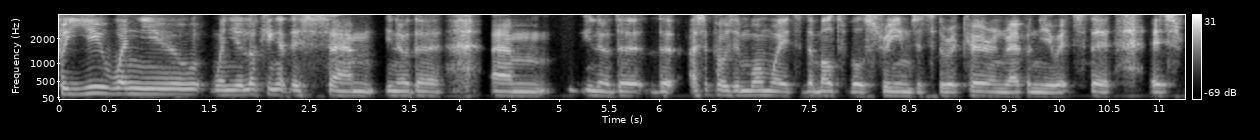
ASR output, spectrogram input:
for you when you when you're looking at this, um, you know the, um, you know the the I suppose in one way it's the multiple streams, it's the recurring revenue, it's the it's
